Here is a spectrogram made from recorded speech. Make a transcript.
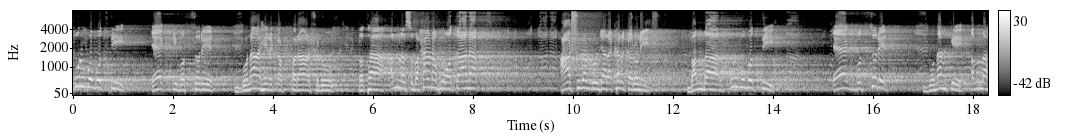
পূর্ববর্তী একটি বৎসরের গুনাহের কাফফারা স্বরূপ তথা আল্লাহ তাআলা আশুরার রোজা রাখার কারণে বান্দার পূর্ববর্তী এক বৎসরের গুনাহকে আল্লাহ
